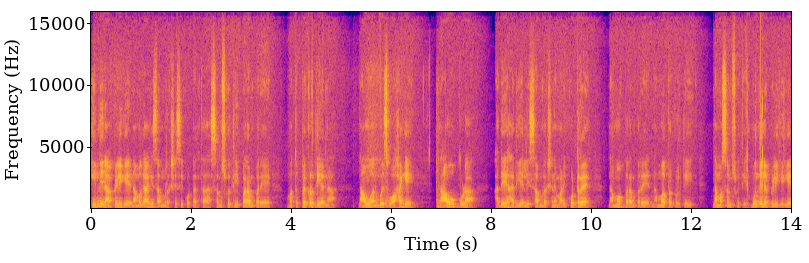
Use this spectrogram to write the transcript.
ಹಿಂದಿನ ಪೀಳಿಗೆ ನಮಗಾಗಿ ಸಂರಕ್ಷಿಸಿ ಕೊಟ್ಟಂತಹ ಸಂಸ್ಕೃತಿ, ಪರಂಪರೆ ಮತ್ತು ಪ್ರಕೃತಿಯನ್ನು ನಾವು ಅನುಭವಿಸುವ ಹಾಗೆ ನಾವು ಕೂಡ ಅದೇ ಹದಿಯಲ್ಲಿ ಸಂರಕ್ಷಣೆ ಮಾಡಿಕೊಟ್ಟರೆ ನಮ್ಮ ಪರಂಪರೆ, ನಮ್ಮ ಪ್ರಕೃತಿ ನಮ್ಮ ಸಂಸ್ಕೃತಿ ಮುಂದಿನ ಪೀಳಿಗೆಗೆ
